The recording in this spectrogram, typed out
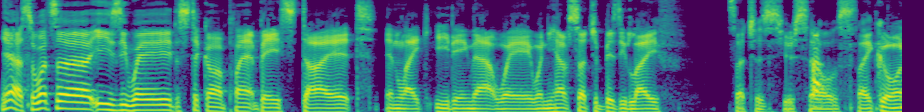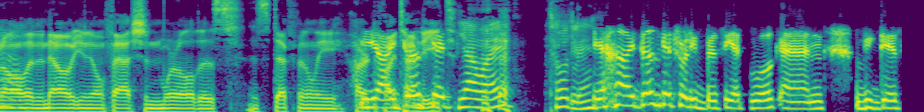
Yeah, so what's a easy way to stick on a plant based diet and like eating that way when you have such a busy life, such as yourselves? like going all in and out, you know, fashion world is is definitely hard Yeah, to find time does to get- eat. Yeah, right. totally. Yeah, it does get really busy at work and weekdays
